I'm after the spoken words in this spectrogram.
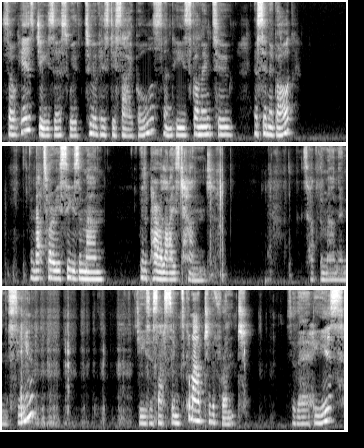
So here's Jesus with two of his disciples, and he's gone into a synagogue, and that's where he sees a man with a paralysed hand. Have the man in the scene. Jesus asks him to come out to the front. So there he is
